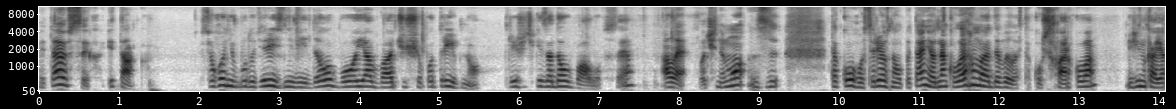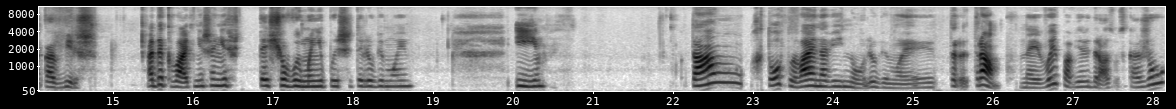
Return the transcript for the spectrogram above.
Вітаю всіх! І так, сьогодні будуть різні відео, бо я бачу, що потрібно. Трішечки задовбало все. Але почнемо з такого серйозного питання. Одна колега моя дивилась також з Харкова. Жінка, яка більш адекватніша, ніж те, що ви мені пишете, любі мої. І там хто впливає на війну, любі мої. Трамп в неї випав, я відразу скажу.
